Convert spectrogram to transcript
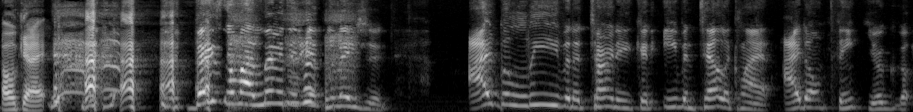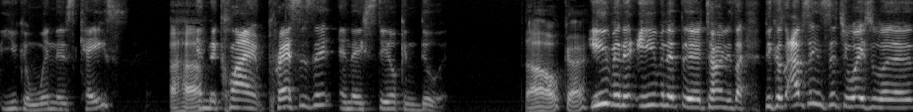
Okay. based on my limited information, I believe an attorney could even tell a client, I don't think you're you can win this case. Uh-huh. And the client presses it, and they still can do it. Oh, okay. Even even if the attorney's like, because I've seen situations where,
